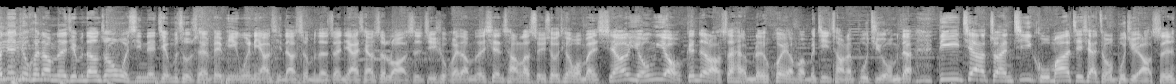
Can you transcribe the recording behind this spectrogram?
欢迎就回到我们的节目当中，我是今天的节目主持人费平，为您邀请到是我们的专家强势罗老师，继续回到我们的现场了。所以收听我们想要拥有跟着老师还有我们的会员朋友们进场来布局我们的低价转机股吗？接下来怎么布局？老师？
